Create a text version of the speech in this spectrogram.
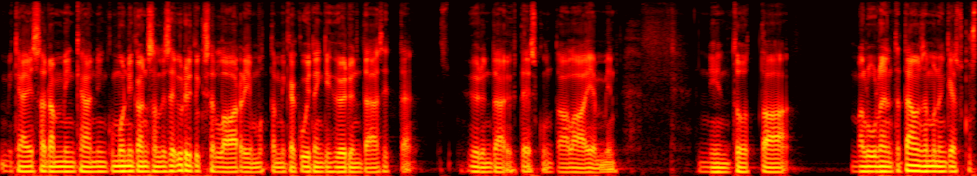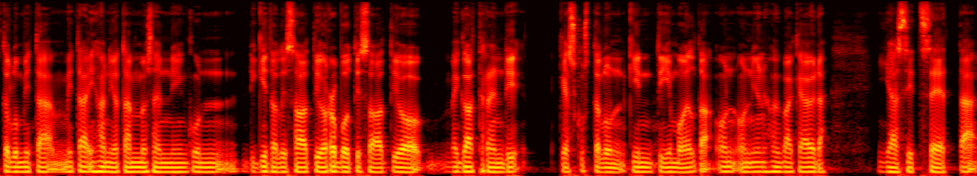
mikä ei saada minkään niin kuin monikansallisen yrityksen laariin, mutta mikä kuitenkin hyödyntää, sitten, hyödyntää yhteiskuntaa laajemmin. Niin tota, mä luulen, että tämä on semmoinen keskustelu, mitä, mitä ihan jo tämmöisen niin kuin digitalisaatio, robotisaatio, megatrendi keskustelunkin tiimoilta on, on ihan hyvä käydä. Ja sitten se, että,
